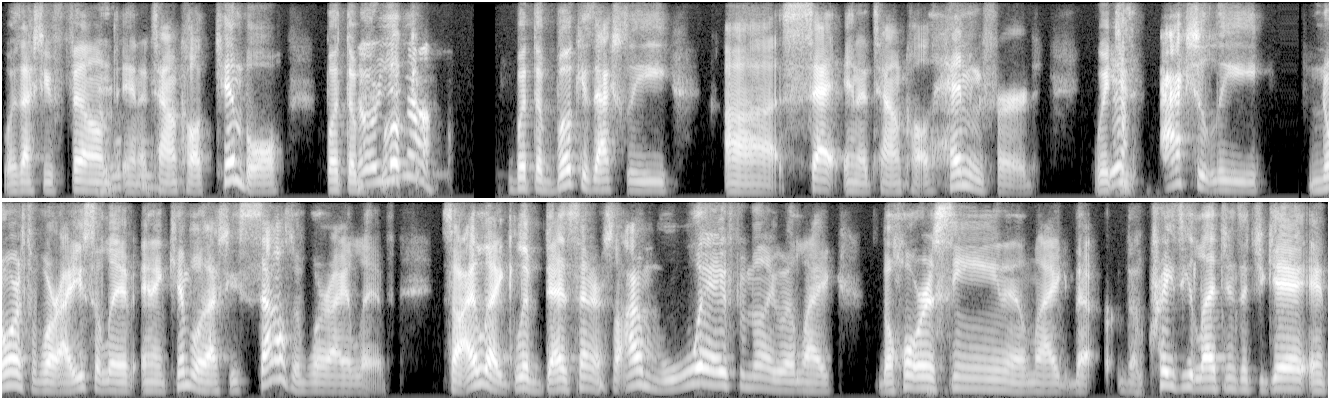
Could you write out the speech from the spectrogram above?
was actually filmed in a town called Kimball, but the no, book, but the book is actually uh, set in a town called Hemingford, which Yeah. is actually north where I used to live, and in Kimball is actually south of where I live. So I like live dead center. So I'm way familiar with like the horror scene and like the the crazy legends that you get and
